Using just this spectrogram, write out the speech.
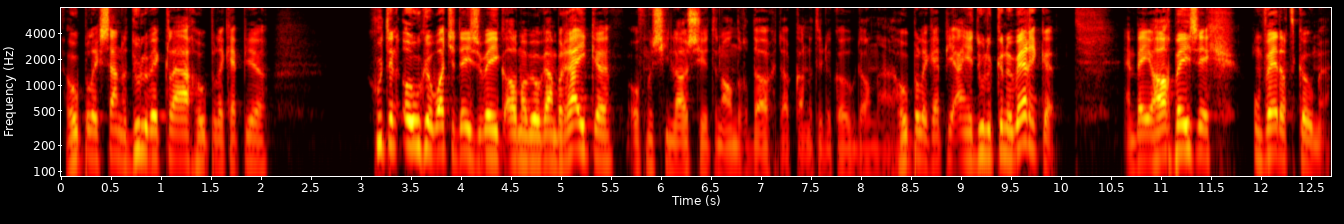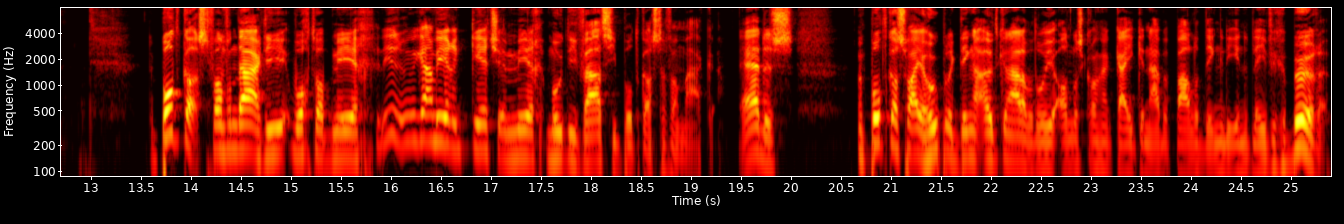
Hopelijk staan de doelen weer klaar. Hopelijk heb je goed in ogen wat je deze week allemaal wil gaan bereiken. Of misschien luister je het een andere dag. Dat kan natuurlijk ook dan. Uh, hopelijk heb je aan je doelen kunnen werken. En ben je hard bezig om verder te komen. De podcast van vandaag die wordt wat meer. We gaan weer een keertje een meer motivatiepodcast ervan maken. Dus een podcast waar je hopelijk dingen uit kan halen. Waardoor je anders kan gaan kijken naar bepaalde dingen die in het leven gebeuren.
